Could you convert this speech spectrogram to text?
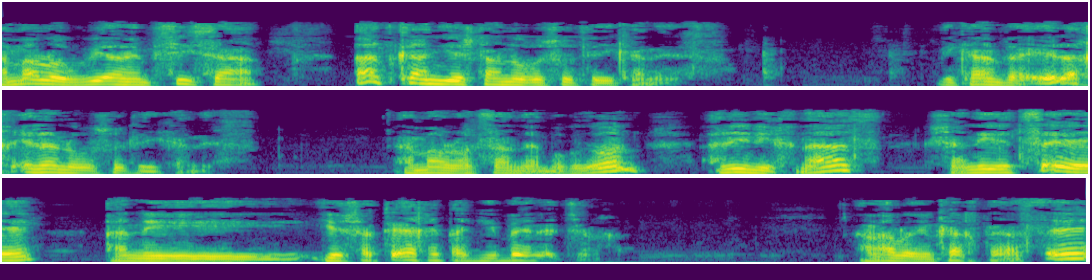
אמר לו גביע מבסיסה, עד כאן יש לנו רשות להיכנס. מכאן ואילך אין לנו רשות להיכנס. אמר לו אלכסנדר בוגדון, אני נכנס, כשאני אצא, אני אשטח את הגיבנת שלך. אמר לו, אם כך תעשה,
